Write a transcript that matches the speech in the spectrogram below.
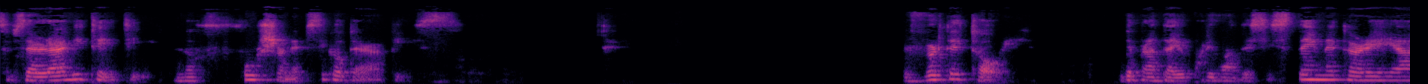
Sepse realiteti në fushën e psikoterapisë vërtetoi dhe prandaj u krijuan dhe sisteme të reja,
